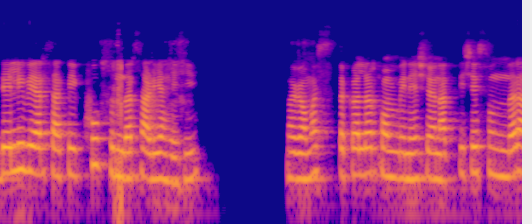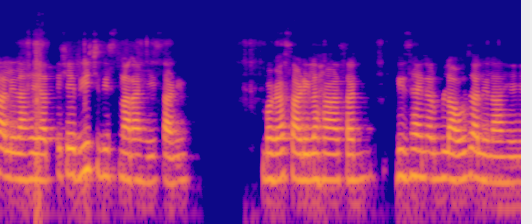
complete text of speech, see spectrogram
डेली वेअरसाठी खूप सुंदर साडी आहे ही. बघा मस्त कलर कॉम्बिनेशन अतिशय सुंदर आलेला आहे. अतिशय रिच दिसणार आहे ही साडी. बघा साडीला हा असा डिझायनर ब्लाऊज आलेला आहे.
